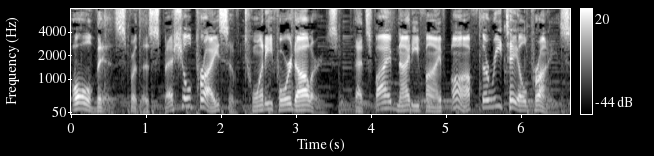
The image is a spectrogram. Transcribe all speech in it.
All this for the special price of $24. That's $5.95 off the retail price.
